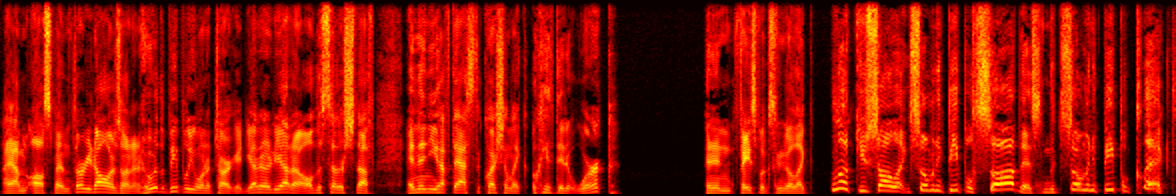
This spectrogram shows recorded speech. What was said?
I, i'll spend $30 on it. Who are the people you want to target? Yada yada yada all this other stuff. And then you have to ask the question like okay did it work and then facebook's gonna go like look you saw like so many people saw this and like, so many people clicked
